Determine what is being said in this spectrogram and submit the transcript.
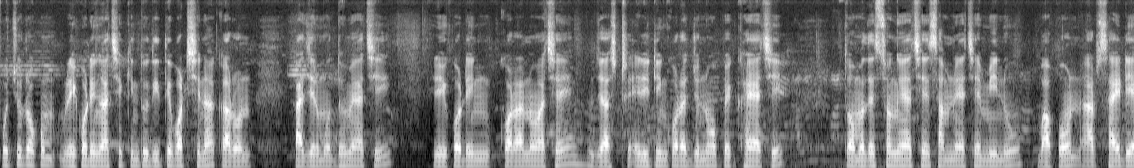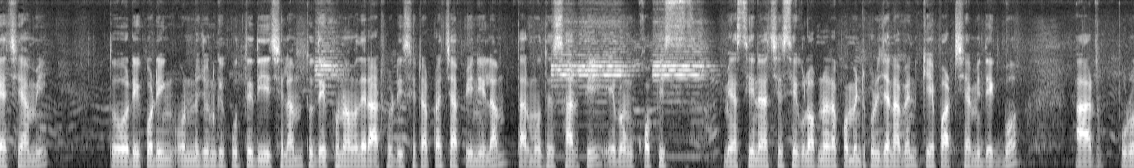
প্রচুর রকম রেকর্ডিং আছে, কিন্তু দিতে পারছি না, কারণ কাজের মাধ্যমে আছি। রেকর্ডিং করানো আছে জাস্ট এডিটিং করার জন্য অপেক্ষায় আছি। তো আমাদের সঙ্গে আছে, সামনে আছে মিনু, বাপন, আর সাইডে আছে আমি। তো রেকর্ডিং অন্যজনকে করতে দিয়েছিলাম, তো দেখুন আমাদের আঠেরোটি সেট আপটা চাপিয়ে নিলাম। তার মধ্যে সার্ফি এবং কপি মেশিন আছে, সেগুলো আপনারা কমেন্ট করে জানাবেন, কে পারছে আমি দেখব। আর পুরো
